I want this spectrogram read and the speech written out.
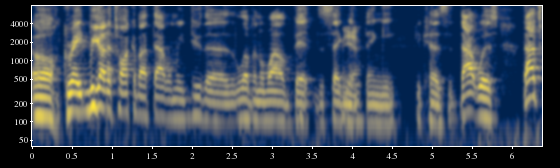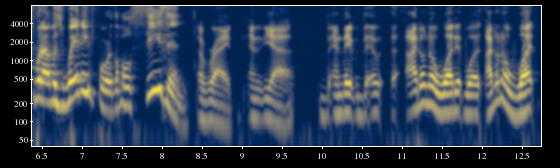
Oh, great! We got to talk about that when we do the Love in the Wild bit, the segment Yeah. thingy, because that was that's what I was waiting for the whole season. Uh, right, and yeah, and they, they, I don't know what it was. I don't know what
